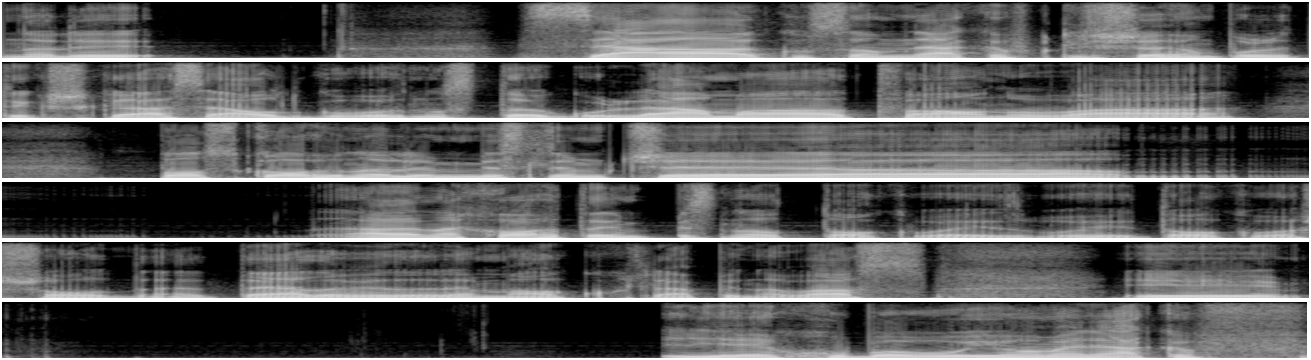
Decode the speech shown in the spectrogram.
нали, сега, ако съм някакъв клиширан политик, ще кажа, сега отговорността е голяма, това, онова. По-скоро, нали, мислим, че а, а на хората им писна от толкова избори толкова шоу, не, трябва да ви даде малко хляб и на вас. И, и е хубаво, имаме някакъв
